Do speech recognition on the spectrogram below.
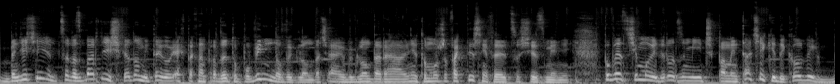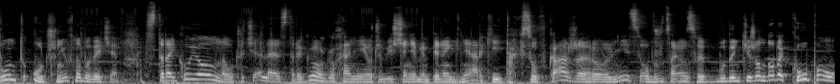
będziecie coraz bardziej świadomi tego, jak tak naprawdę to powinno wyglądać, a jak wygląda realnie, to może faktycznie wtedy coś się zmieni. Powiedzcie, moi drodzy, mi, czy pamiętacie kiedykolwiek bunt uczniów? No bo wiecie, strajkują nauczyciele, strajkują, kochani, oczywiście, nie wiem, pielęgniarki, taksówkarze, rolnicy, obrzucając budynki rządowe kupą,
